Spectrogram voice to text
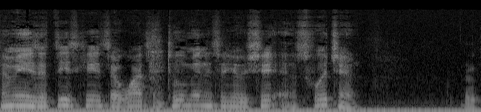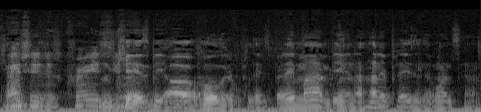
That means that these kids are watching two minutes of your shit and switching. Them That kids, shit is crazy. them kids be all over the place, but they mind being a hundred places at one time.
